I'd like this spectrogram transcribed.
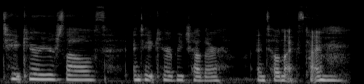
take care of yourselves and take care of each other. Until next time.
